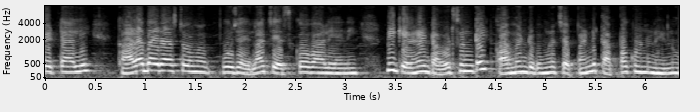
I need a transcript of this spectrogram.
పెట్టాలి కాలభైరాష్టమ పూజ ఎలా చేసుకోవాలి అని. మీకు ఏమైనా డౌట్స్ ఉంటే కామెంట్ రూపంలో చెప్పండి తప్పకుండా నేను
